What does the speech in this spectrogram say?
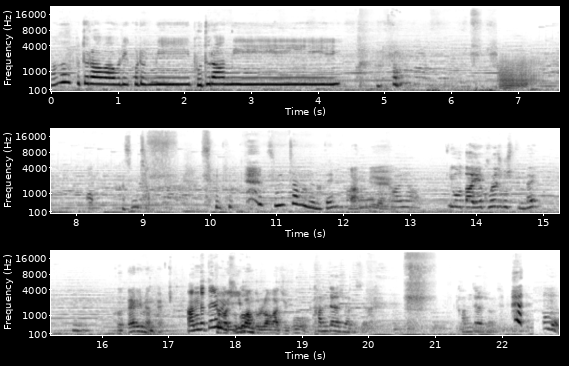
아우 부드러워 우리 구름이. 부드러움이 어, 아, 숨 참, 숨 참는데? 낭비예요 아야. 이거 나 얘 구해주고 싶은데 그거 때리면 돼 안돼 저거 때리면 죽어 2번 눌러가지고 감자를 줘야겠어요. 감자를 줘야지. 어머,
